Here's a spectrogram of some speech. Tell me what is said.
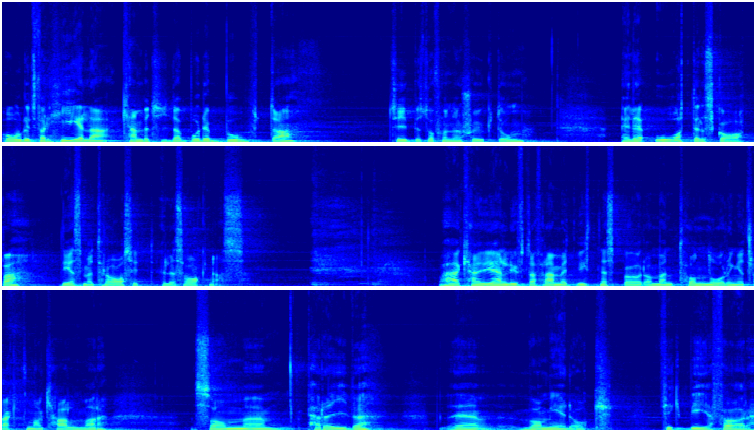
Ordet för hela kan betyda både bota, typiskt då från en sjukdom, eller återskapa det som är trasigt eller saknas. Och här kan jag igen lyfta fram ett vittnesbörd om en tonåring i trakten av Kalmar som eh, Per-Ive eh, var med och fick be för.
